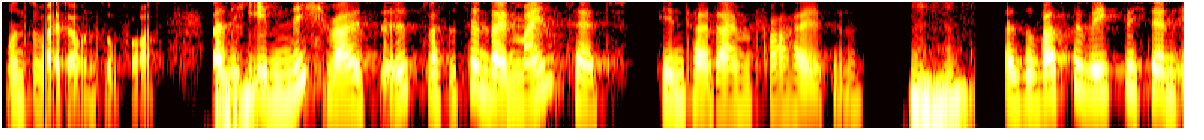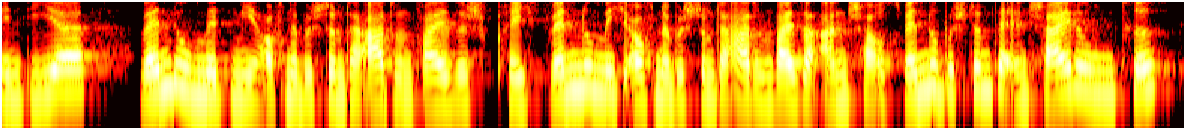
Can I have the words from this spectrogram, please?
und so weiter und so fort. Was mhm. ich eben nicht weiß, ist, was ist denn dein Mindset hinter deinem Verhalten? Mhm. Also was bewegt sich denn in dir, wenn du mit mir auf eine bestimmte Art und Weise sprichst, wenn du mich auf eine bestimmte Art und Weise anschaust, wenn du bestimmte Entscheidungen triffst,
